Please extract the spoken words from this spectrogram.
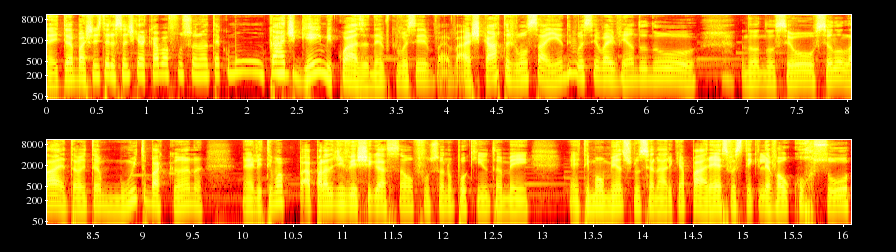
Né? Então é bastante interessante que acaba funcionando até como um card game quase, né? Porque você vai, as cartas vão saindo e você vai vendo no, no, no seu celular. Então, então é muito bacana. Né? Ele tem uma a parada de investigação, funciona um pouquinho também. É, tem momentos no cenário que aparece, você tem que levar o cursor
